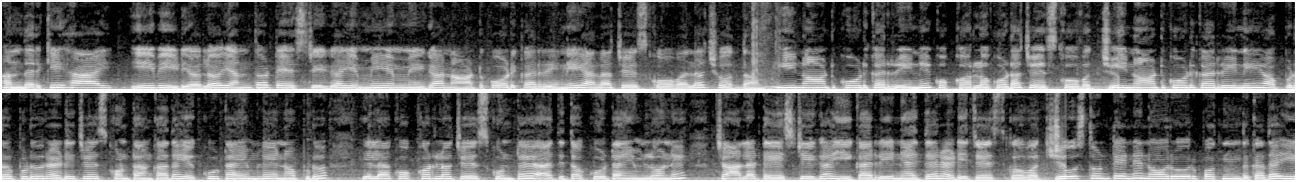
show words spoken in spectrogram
అందరికీ హాయ్. ఈ వీడియోలో ఎంతో టేస్టీగా ఎమ్మి ఎమ్మిగా నాటుకోడి కర్రీని ఎలా చేసుకోవాలో చూద్దాం. ఈ నాటుకోడి కర్రీని కుక్కర్లో కూడా చేసుకోవచ్చు. ఈ నాటుకోడి కర్రీని అప్పుడప్పుడు రెడీ చేసుకుంటాం కదా. ఎక్కువ టైం లేనప్పుడు ఇలా కుక్కర్లో చేసుకుంటే అతి తక్కువ టైంలోనే చాలా టేస్టీగా ఈ కర్రీని అయితే రెడీ చేసుకోవచ్చు. చూస్తుంటేనే నోరు ఊరిపోతుంది కదా. ఈ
